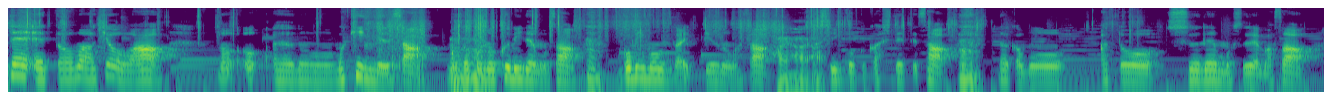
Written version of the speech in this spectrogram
で、えっと、まあ今日は、まあ、おあのまあ、近年さ、もうどこの国でもさ、うん。ゴミ問題っていうのがさ、はいはいはい。深刻化しててさ、うなんかもう、あと数年もすればさ、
